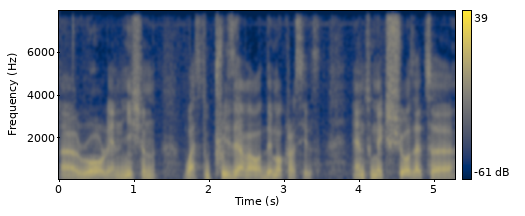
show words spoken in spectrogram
uh, role and mission was to preserve our democracies and to make sure that uh,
